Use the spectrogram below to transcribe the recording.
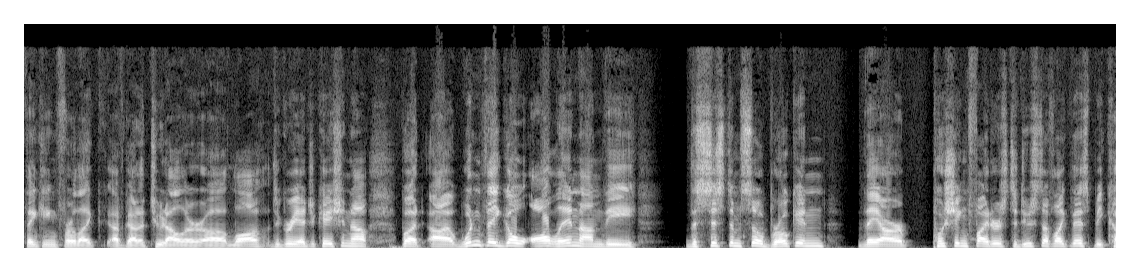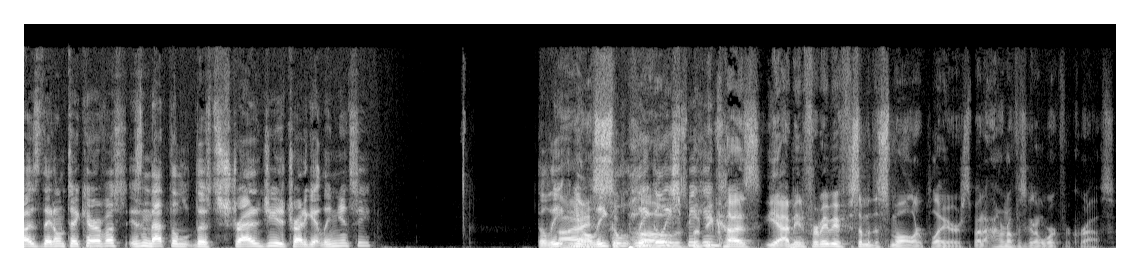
thinking for like I've got a two dollar uh, law degree education now. But uh, wouldn't they go all in on the the system so broken they are pushing fighters to do stuff like this because they don't take care of us? Isn't that the the strategy to try to get leniency? The le- you know legal legally suppose, speaking. But because yeah, I mean for maybe for some of the smaller players, but I don't know if it's going to work for Krause.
